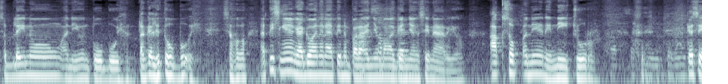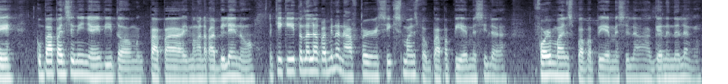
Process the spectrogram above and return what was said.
Sablay nung ano yun, tubo yun. Tagali tubo eh. So, at least ngayon gagawa na natin ng paraan yung mga ganyang senaryo. Acts of ano yan eh, nature. Kasi, kung papansin niyo yung dito, magpapa, yung mga nakabili, no? Nakikita na lang kami nun after 6 months, magpapa-PMS sila. 4 months, papa-PMS sila. Ganun na lang eh.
